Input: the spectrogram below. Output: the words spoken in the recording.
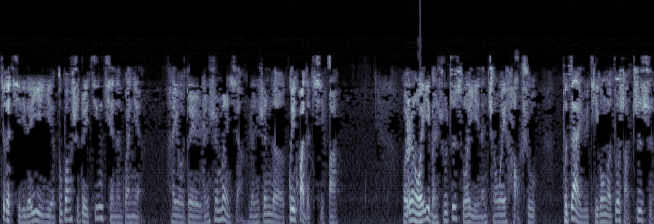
这个启迪的意义不光是对金钱的观念，还有对人生梦想、人生的规划的启发。我认为一本书之所以能成为好书，不在于提供了多少知识，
